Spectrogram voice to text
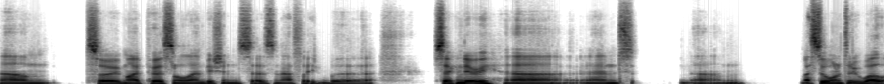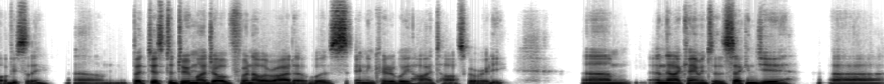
Um, so my personal ambitions as an athlete were secondary, uh, and um, I still wanted to do well, obviously. Um, but just to do my job for another rider was an incredibly high task already. Um, and then I came into the second year, uh,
